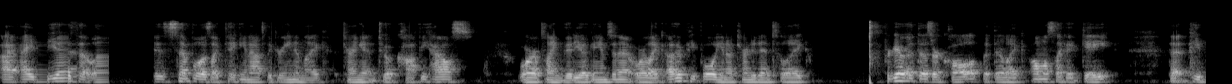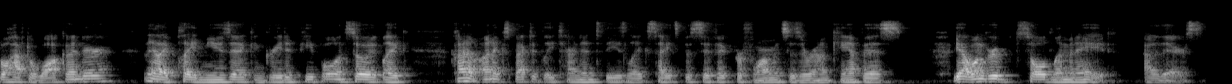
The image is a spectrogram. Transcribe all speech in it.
uh, ideas that like as simple as like taking it out to the green and like turning it into a coffee house or playing video games in it or like other people, you know, turned it into like I forget what those are called, but they're like almost like a gate that people have to walk under they like played music and greeted people and so it like kind of unexpectedly turned into these like site specific performances around campus yeah one group sold lemonade out of theirs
